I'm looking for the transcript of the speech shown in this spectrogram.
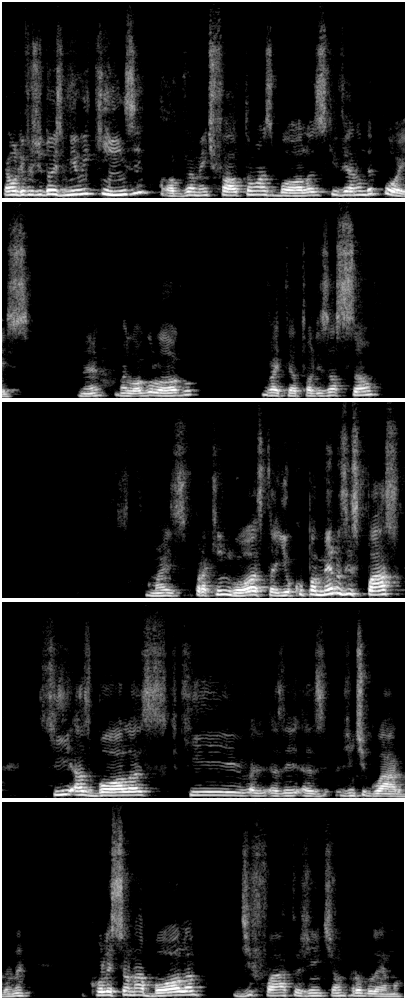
É um livro de 2015, obviamente faltam as bolas que vieram depois, né? Mas logo, logo vai ter atualização. Mas para quem gosta, e ocupa menos espaço que as bolas que a, gente guarda, né? Colecionar bola, de fato, gente, é um problema.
